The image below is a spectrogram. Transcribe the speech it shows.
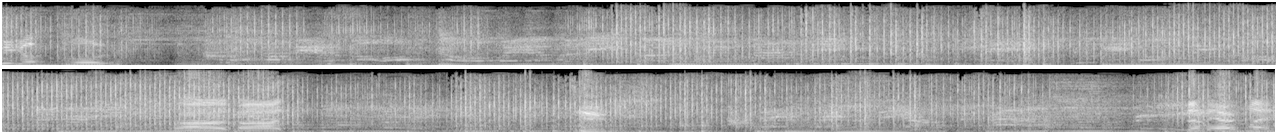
We got flood. oh god. Dude. Is that the airplane?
